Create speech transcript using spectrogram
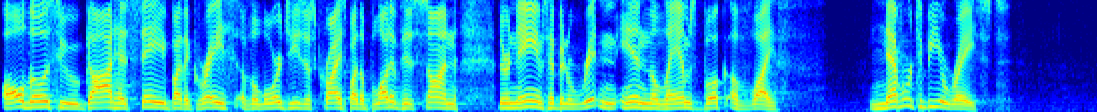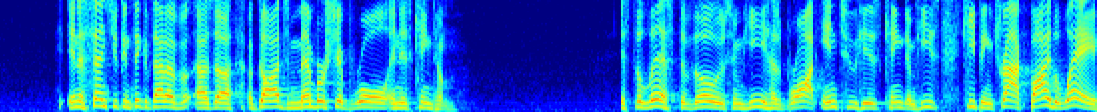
All those who God has saved by the grace of the Lord Jesus Christ, by the blood of his Son, their names have been written in the Lamb's book of life, never to be erased. In a sense, you can think of that as a, God's membership roll in his kingdom. It's the list of those whom he has brought into his kingdom. He's keeping track. By the way,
